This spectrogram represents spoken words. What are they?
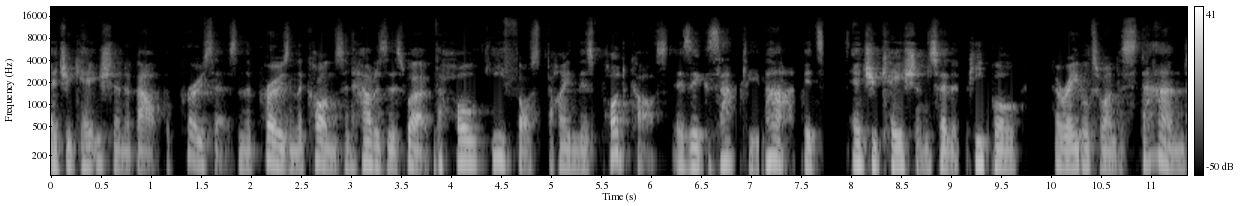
education about the process and the pros and the cons and how does this work. The whole ethos behind this podcast is exactly that. It's education so that people are able to understand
